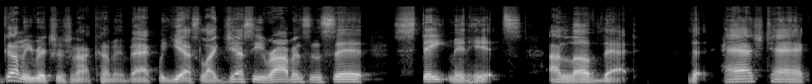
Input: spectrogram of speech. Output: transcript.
Gummy Richards not coming back. But yes, like Jesse Robinson said, statement hits. I love that. The hashtag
